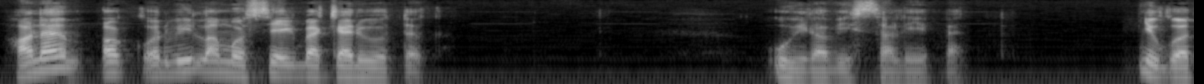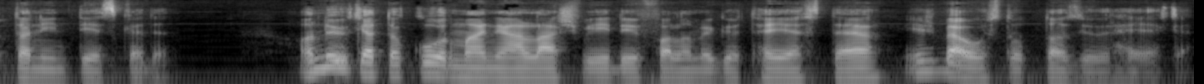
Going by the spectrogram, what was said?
Ha nem, akkor villamos székbe kerültök. Újra visszalépett. Nyugodtan intézkedett. A nőket a kormányállás védőfala mögött helyezte el, és beosztotta az őrhelyeket.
